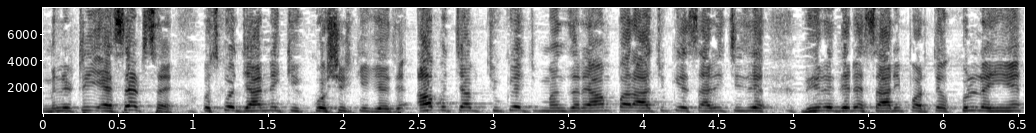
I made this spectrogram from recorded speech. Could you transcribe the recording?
मिलिट्री एसेट्स है उसको जानने की कोशिश की गई थी। अब जब चूँकि मंजरेआम पर आ चुकी है सारी चीज़ें धीरे धीरे सारी परतें खुल रही हैं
